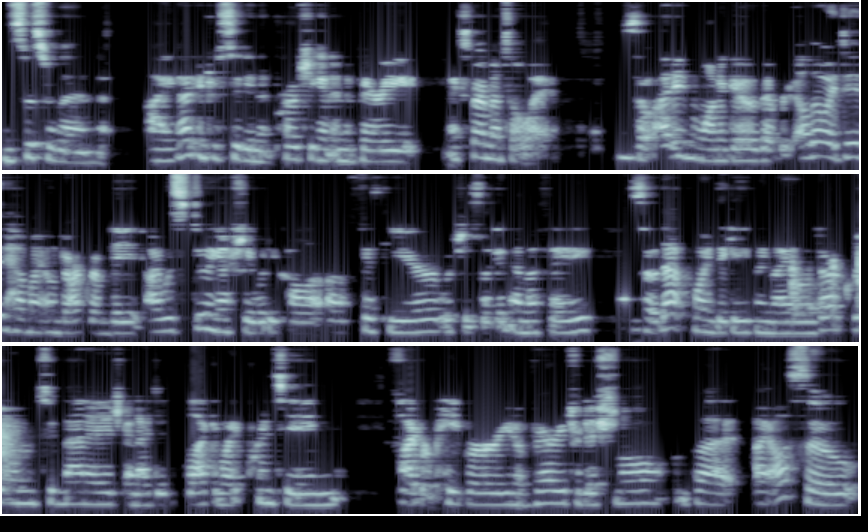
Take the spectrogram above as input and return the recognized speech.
in Switzerland, I got interested in approaching it in a very experimental way. Mm-hmm. So I didn't want to go that, although I did have my own darkroom, they, I was doing actually what do you call a, a fifth year, which is like an MFA. So at that point, they gave me my own darkroom to manage and I did black and white printing, fiber paper, you know, very traditional. But I also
